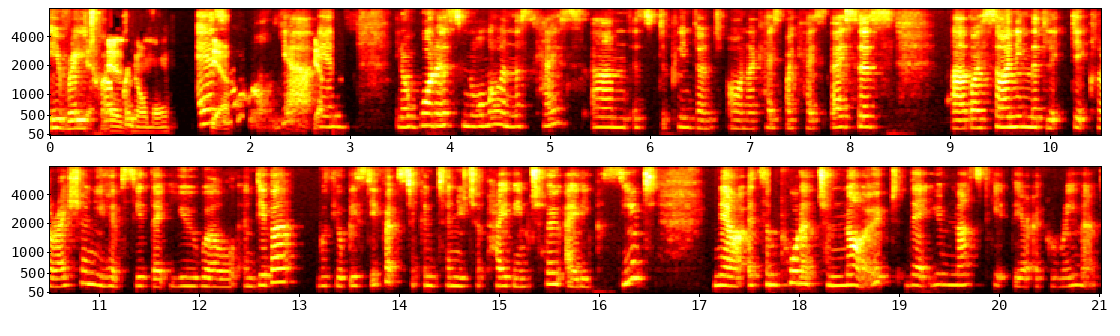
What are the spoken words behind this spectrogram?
every yeah, 12 as weeks. normal. As yeah. normal, yeah. yeah. And you know what is normal in this case um, is dependent on a case by case basis. Uh, by signing the declaration, you have said that you will endeavour with your best efforts to continue to pay them to 80%. Now, it's important to note that you must get their agreement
